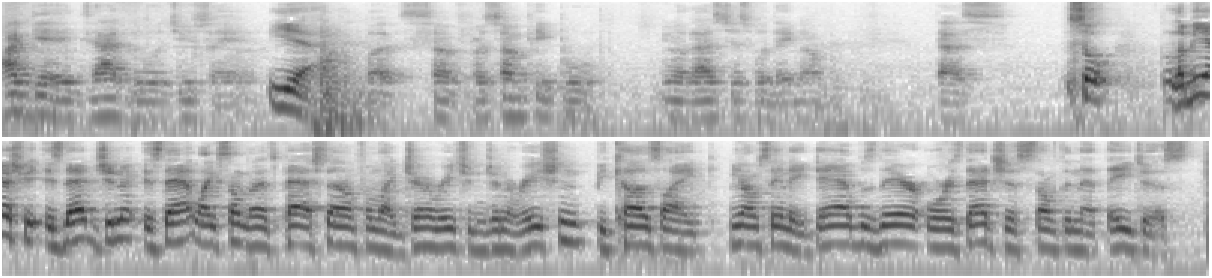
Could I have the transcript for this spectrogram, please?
I get exactly what you're saying, Yeah. but some, for some people, you know, that's just what they know. That's So let me ask you: Is that gener- is that like something that's passed down from like generation to generation? Because like you know, what I'm saying their dad was there, or is that just something that they just?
